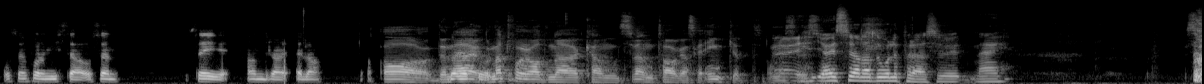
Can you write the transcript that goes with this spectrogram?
och sen får de gissa och sen säg andra, eller Ja, den Vad är här, de här två raderna kan Sven ta ganska enkelt. Om jag säger så. Jag är så jävla dålig på det här så nej. Sven,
